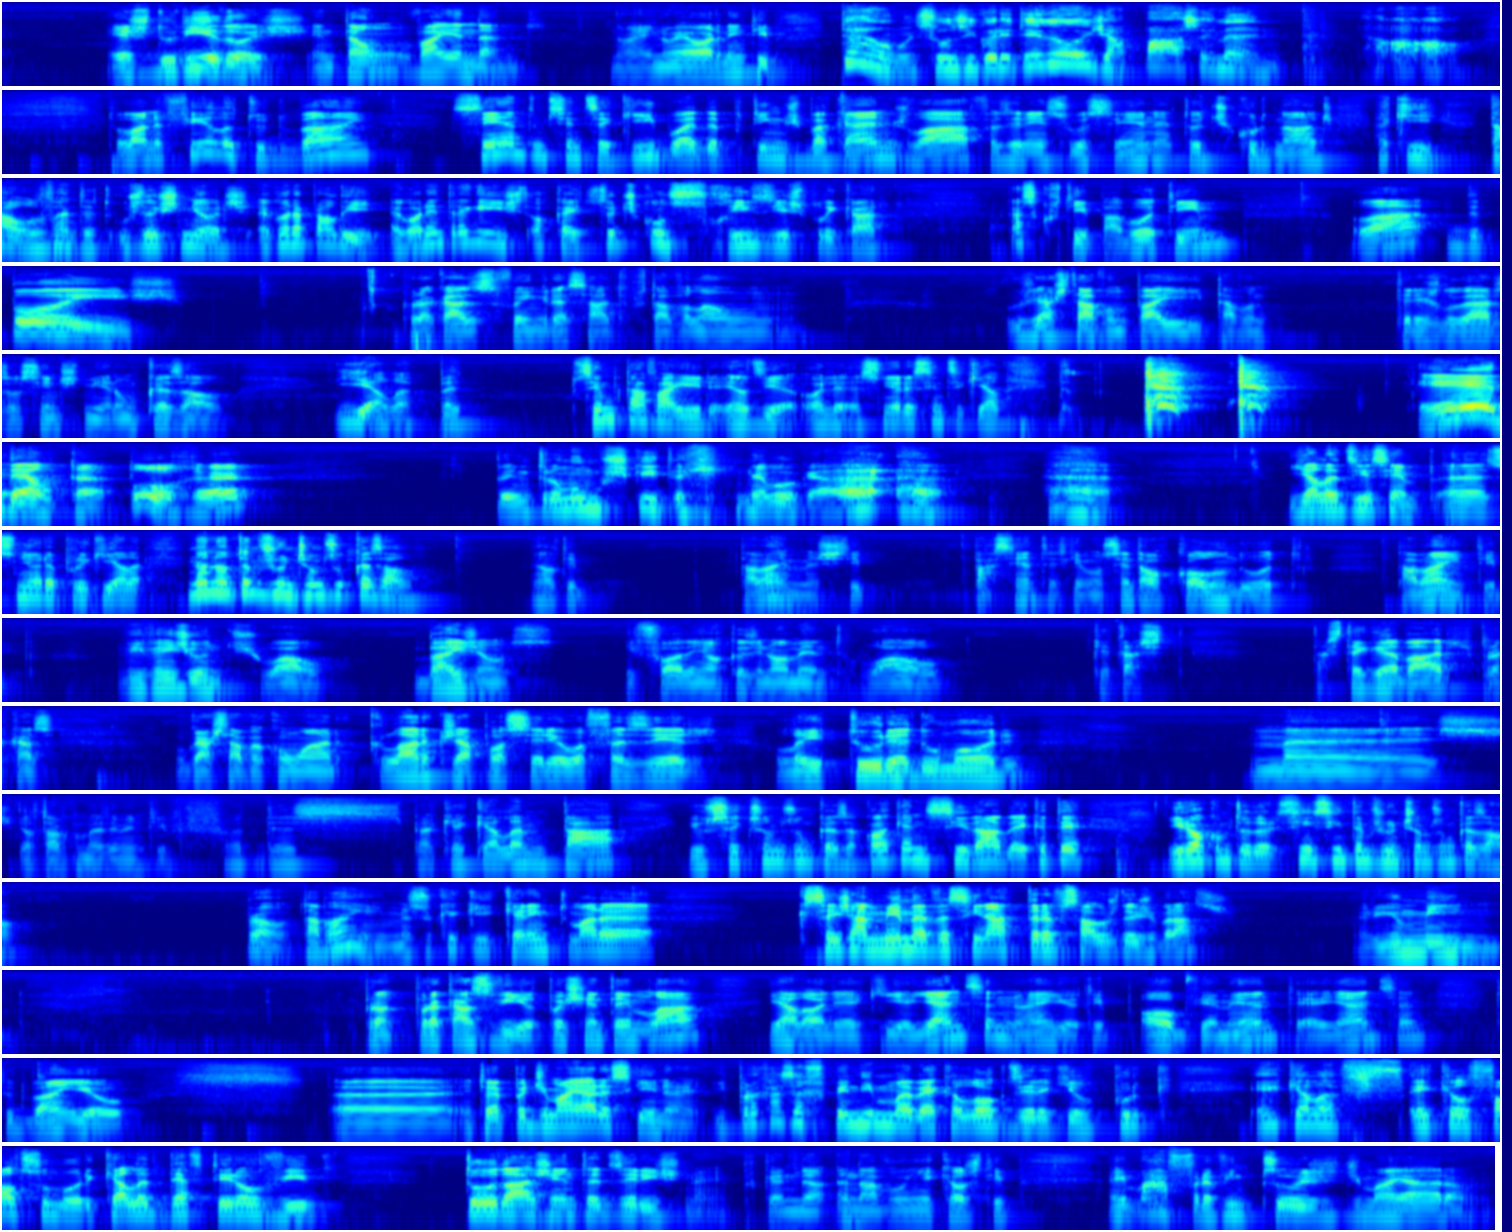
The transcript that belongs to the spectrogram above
és do dia de hoje, então vai andando. Não é, não é ordem tipo, então, são 11 e 42 já passa, mano. Estou oh. Lá na fila, tudo bem. Sente-me, sente-se aqui, boeda putinhos bacanos lá, fazerem a sua cena, todos coordenados. Aqui, tal, levanta-te, os dois senhores, agora para ali, agora entrega isto. Ok, todos com um sorriso e a explicar. Acaso curti, pá, boa time lá. Depois, por acaso foi engraçado, porque estava lá um. Já estavam para aí, estavam três lugares ou cientos de mim, era um casal. E ela, sempre que estava a ir, ele dizia: Olha, a senhora sente-se aqui. Ela, é Delta, porra! Entrou-me um mosquito aqui na boca. E ela dizia sempre: A senhora por aqui, ela, Não, não, estamos juntos, somos um casal. Ela tipo: Está bem, mas tipo, pá, sentem-se, que vão sentar ao colo um do outro. Está bem, tipo, vivem juntos, uau. Beijam-se e fodem ocasionalmente, uau. Que estás-te a gabar, por acaso o gajo estava com um ar. Claro que já posso ser eu a fazer leitura do humor, mas ele estava completamente tipo, foda-se, para que é que ela me está? Eu sei que somos um casal. Qual é que é a necessidade? É que até ir ao computador, sim, sim, estamos juntos, somos um casal. Bro, está bem, mas o que é que querem tomar a. que seja a mesma vacina a atravessar os dois braços? You mean? Pronto, por acaso vi, eu depois sentei-me lá e ela, olha, aqui a Janssen, não é? E eu tipo, obviamente, é a Janssen. tudo bem? E eu, "Ah, então é para desmaiar a seguir, não é? E por acaso arrependi-me uma beca logo dizer aquilo, porque é, aquela, é aquele falso humor que ela deve ter ouvido toda a gente a dizer isto, não é? Porque anda- andavam em aqueles tipo, em Mafra, 20 pessoas desmaiaram.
